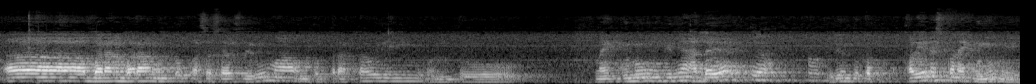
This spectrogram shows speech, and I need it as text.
eh, barang-barang untuk aksesoris di rumah, untuk traveling, untuk naik gunung mungkinnya ada ya. ya Jadi untuk ke- kalian yang suka naik gunung nih,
